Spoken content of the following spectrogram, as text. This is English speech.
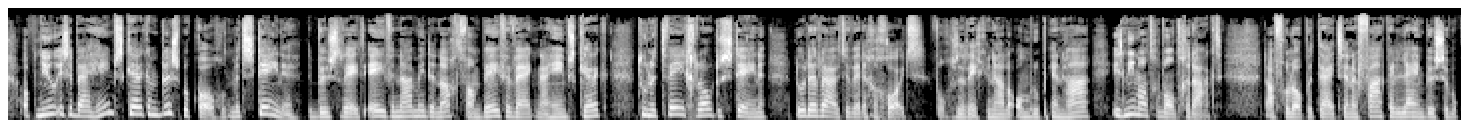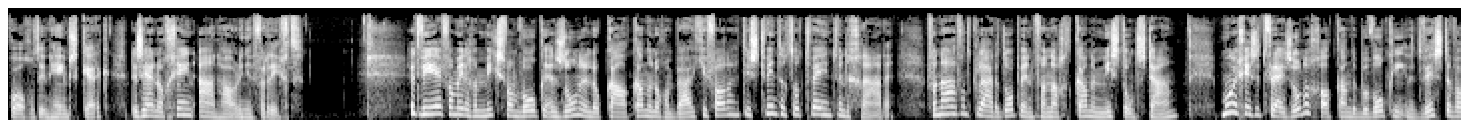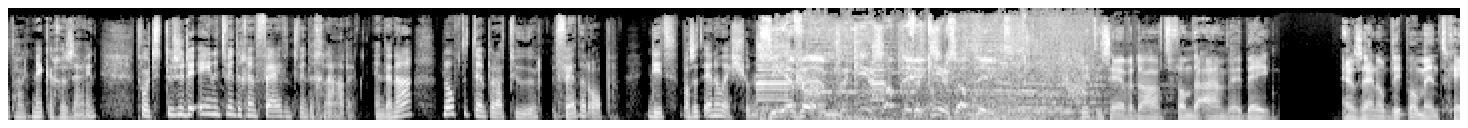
Opnieuw is er bij Heemskerk een bus bekogeld met stenen. De bus reed even na middernacht van Beverwijk naar Heemskerk... toen er twee grote stenen door de ruiten werden gegooid. Volgens de regionale omroep NH is niemand gewond geraakt. De afgelopen tijd zijn er vaker lijnbussen bekogeld in Heemskerk. Er zijn nog geen aanhoudingen verricht. Het weer, vanmiddag een mix van wolken en zon en lokaal kan er nog een buitje vallen. Het is 20 tot 22 graden. Vanavond klaart het op en vannacht kan er mist ontstaan. Morgen is het vrij zonnig, al kan de bewolking in het westen wat hardnekkiger zijn. Het wordt tussen de 21 en 25 graden. En daarna loopt de temperatuur verder op. Dit was het NOS Journal. ZFM, verkeersupdate. verkeersupdate. Dit is Erwin de Hart van de ANWB. Er zijn op dit moment geen...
